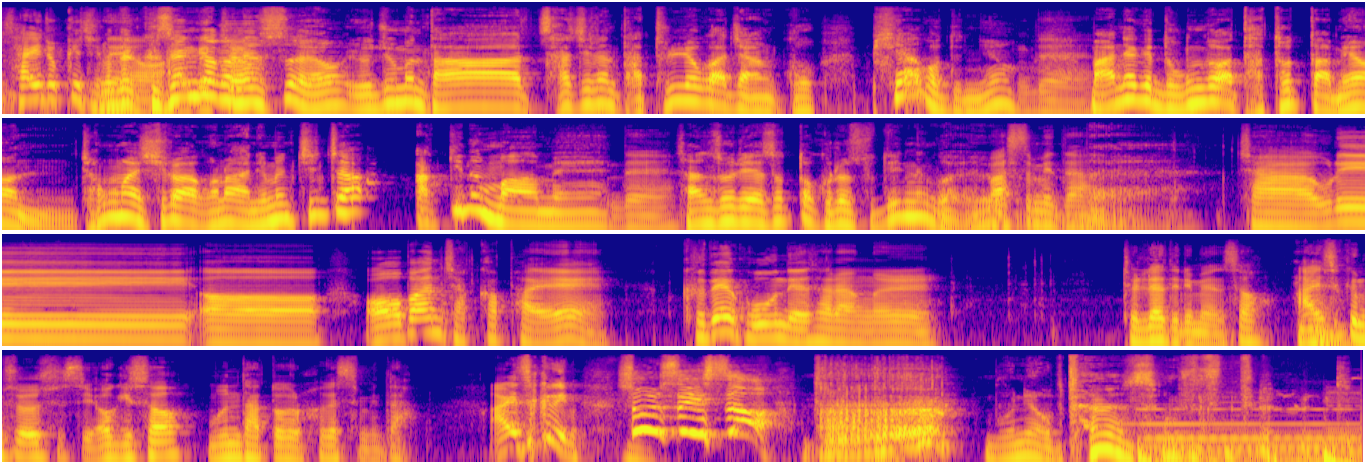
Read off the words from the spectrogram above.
사이좋게 지내요. 근데 그 생각은 알겠죠? 했어요. 요즘은 다 사실은 다투려고 하지 않고 피하거든요. 네. 만약에 누군가가 다퉜다면 정말 싫어하거나 아니면 진짜 아끼는 마음에 네. 잔소리해서 또 그럴 수도 있는 거예요. 맞습니다. 네. 자, 우리 어 어반 자카파의 그대 고운 내 사랑을 들려드리면서 음. 아이스크림 쏠 수 있어 여기서 문 닫도록 하겠습니다. 아이스크림 쏠 수 있어. 문이 없다면서 무슨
